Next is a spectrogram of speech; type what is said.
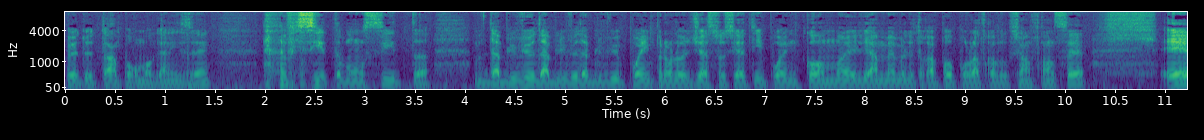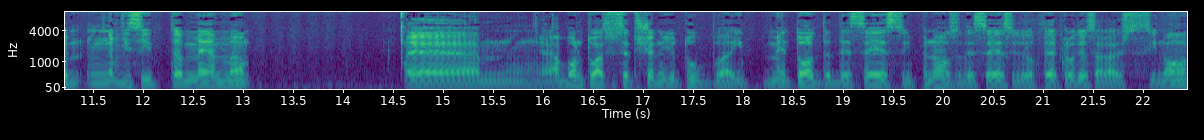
peu de temps pour m'organiser. Visite mon site www.hypnologieassociative.com. Il y a même le drapeau pour la traduction en français. Et mm, visite même, euh, abonne-toi sur cette chaîne YouTube, méthode DCS, hypnose DCS du docteur Claudio Saracino,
